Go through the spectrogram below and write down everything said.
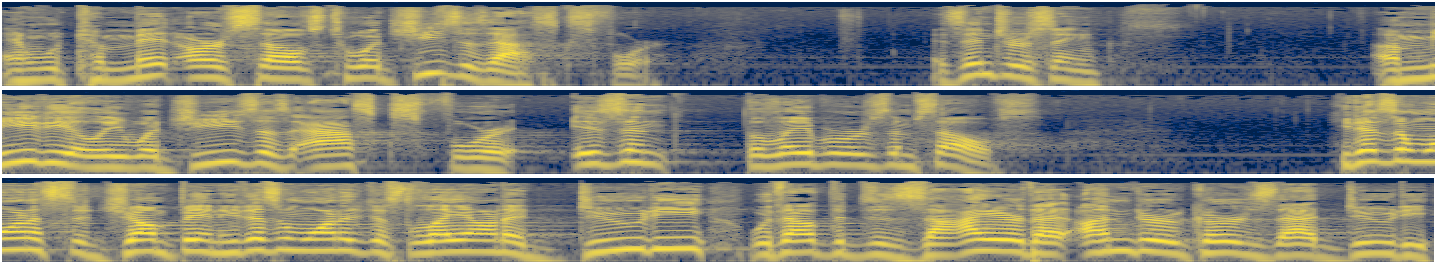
and would commit ourselves to what Jesus asks for. It's interesting. Immediately, what Jesus asks for isn't the laborers themselves. He doesn't want us to jump in. He doesn't want to just lay on a duty without the desire that undergirds that duty.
